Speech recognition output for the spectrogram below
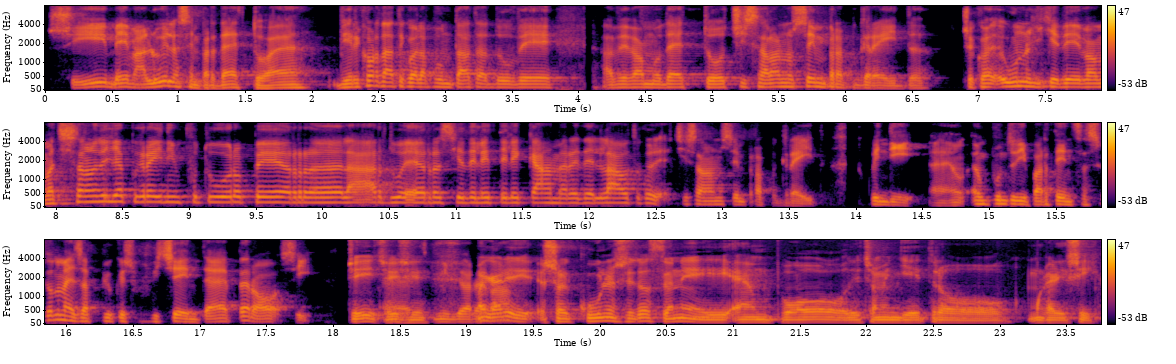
sì, beh, ma lui l'ha sempre detto, eh. Vi ricordate quella puntata dove avevamo detto ci saranno sempre upgrade? Cioè, uno gli chiedeva, ma ci saranno degli upgrade in futuro per l'hardware, sia delle telecamere dell'auto? Così. Ci saranno sempre upgrade. Quindi eh, è un punto di partenza, secondo me è già più che sufficiente, eh, però sì, sì, sì, eh, sì. Magari su alcune situazioni è un po', diciamo, indietro, magari sì,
